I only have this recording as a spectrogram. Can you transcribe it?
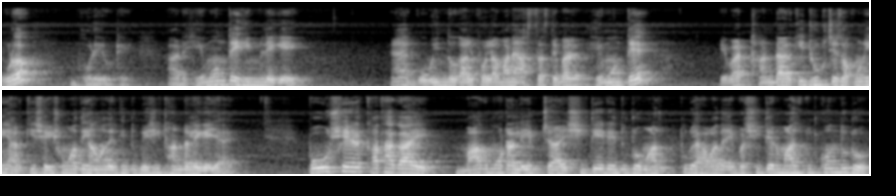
পুরো ভরে ওঠে। আর হেমন্তে হিম লেগে হ্যাঁ গোবিন্দ গালফোলা মানে আস্তে আস্তে এবার হেমন্তে এবার ঠান্ডা আর কি ঢুকছে তখনই, আর কি সেই সময়তেই আমাদের কিন্তু বেশি ঠান্ডা লেগে যায়। পৌষের কাঁথা গায়ে মাঘ মোটা লেপ চায়, শীতের এ দুটো মাস উত্তরে হাওয়া দেয়, এবার শীতের মাস কোন দুটো?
